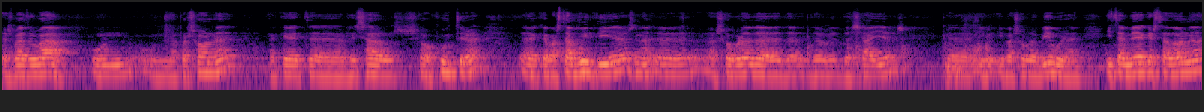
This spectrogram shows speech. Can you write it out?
es va trobar un, una persona, aquest eh, Rizal Soputra, eh, que va estar vuit dies eh, a sobre de, de, de, de xalles que, i, i va sobreviure. I també aquesta dona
